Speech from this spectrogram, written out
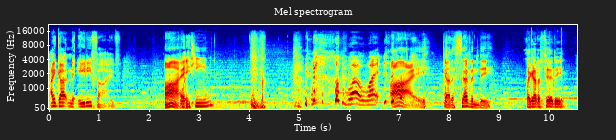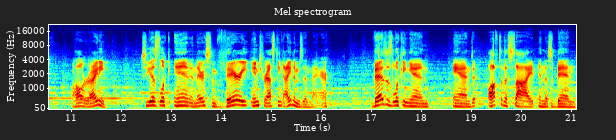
I got an 85. I Fourteen. Whoa, what? I got a seventy. I got a 50. Alrighty. So you guys look in, and there's some very interesting items in there. Vez is looking in, and off to the side in this bin,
